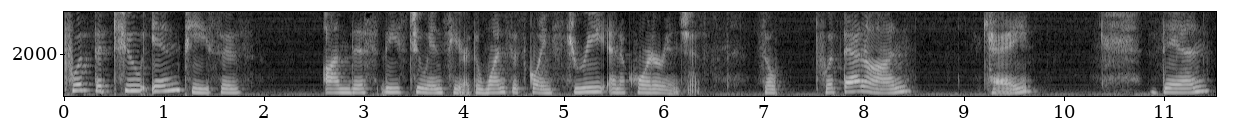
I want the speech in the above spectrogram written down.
Put the two end pieces on this these two ends here, the ones that's going three and a quarter inches. So put that on, okay. Then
